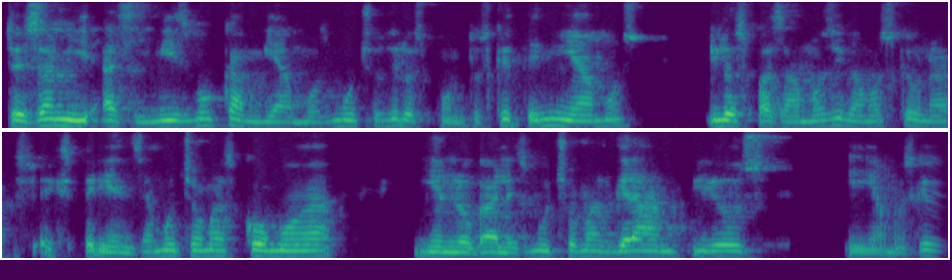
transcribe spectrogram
Entonces, asimismo, cambiamos muchos de los puntos que teníamos y los pasamos, digamos que a una experiencia mucho más cómoda y en locales mucho más amplios y digamos que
